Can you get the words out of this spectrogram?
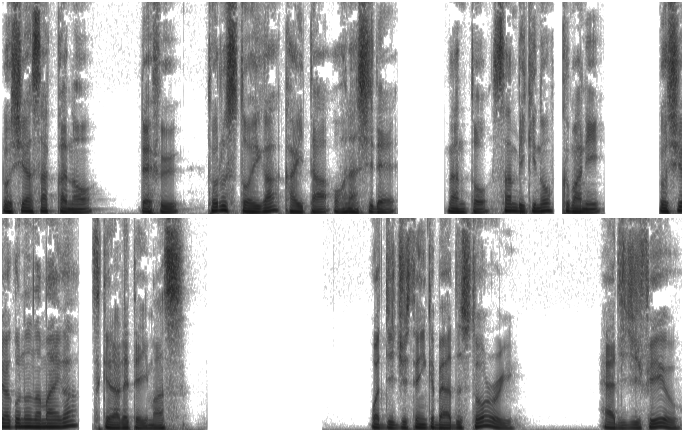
ロシア作家のレフ・トルストイが書いたお話で、なんと3匹の熊にロシア語の名前が付けられています。What did you think about the story? How did you feel?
